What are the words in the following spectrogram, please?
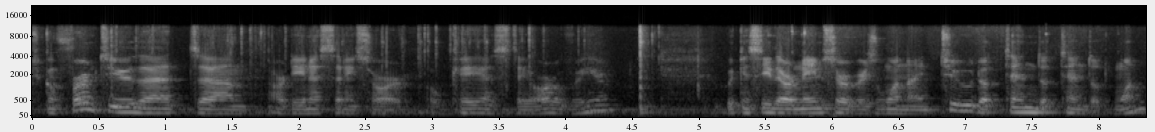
to confirm to you that um, our DNS settings are okay as they are over here, we can see that our name server is 192.10.10.1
